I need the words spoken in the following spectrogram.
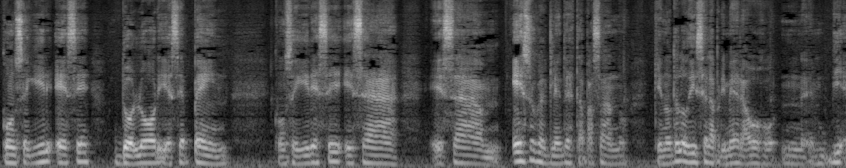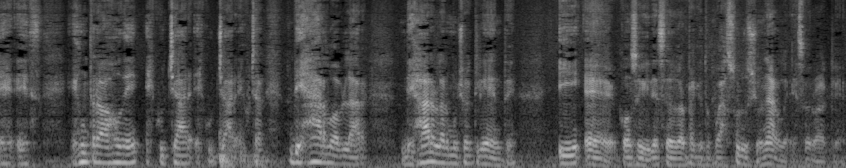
conseguir ese dolor y ese pain conseguir ese, esa, esa, eso que el cliente está pasando, que no te lo dice la primera, ojo, es, es un trabajo de escuchar, escuchar, escuchar, dejarlo hablar, dejar hablar mucho al cliente y eh, conseguir ese dolor para que tú puedas solucionarle ese dolor al cliente.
